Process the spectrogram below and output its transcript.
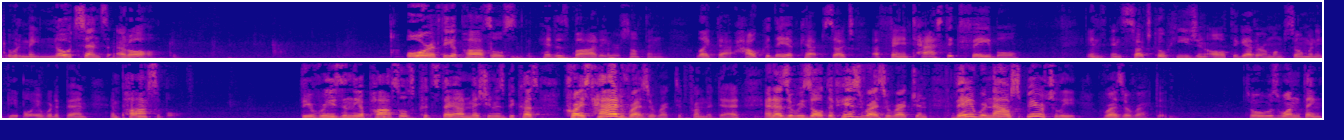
It would have made no sense at all. Or if the apostles hid his body or something like that, how could they have kept such a fantastic fable in, in such cohesion altogether among so many people? It would have been impossible. The reason the apostles could stay on mission is because Christ had resurrected from the dead, and as a result of his resurrection, they were now spiritually resurrected. So it was one thing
